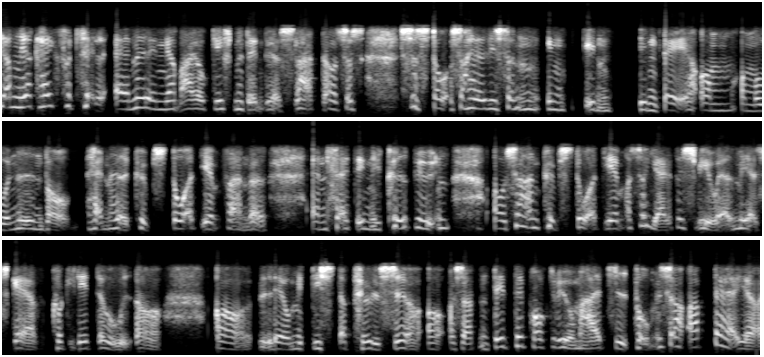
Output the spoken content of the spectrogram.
Jamen, jeg kan ikke fortælle andet, end jeg var jo gift med den der slagter, og så, så, stod, så havde vi sådan en, en en dag om, om måneden, hvor han havde købt stort hjem, for han var ansat inde i kødbyen. Og så har han købt stort hjem, og så hjalpes vi jo ad med at skære koteletter ud og, og lave medisterpølse og, og sådan. Det, det brugte vi jo meget tid på. Men så opdager jeg,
